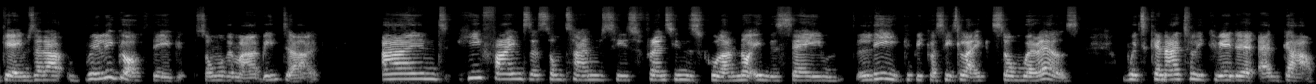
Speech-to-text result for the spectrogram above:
games that are really gothic. Some of them are a bit dark, and he finds that sometimes his friends in the school are not in the same league because he's like somewhere else, which can actually create a, a gap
